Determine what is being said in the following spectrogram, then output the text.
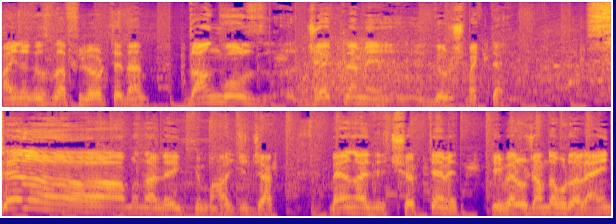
aynı kızla flört eden Dangoz Jack'le mi görüşmekte? Selamun aleyküm Hacı Jack. Ben Kadir Çöptemir. Dilber hocam da burada lan.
